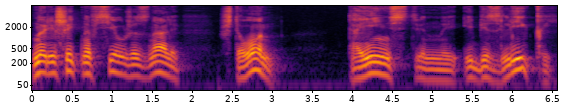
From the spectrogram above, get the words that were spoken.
но решительно все уже знали, что он таинственный и безликий,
